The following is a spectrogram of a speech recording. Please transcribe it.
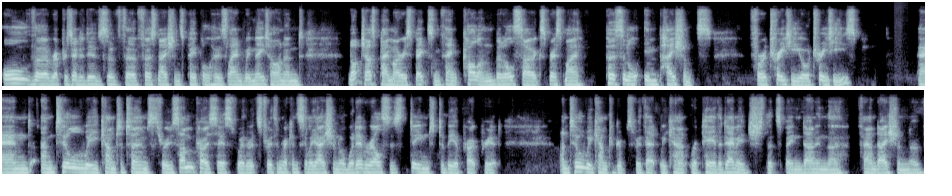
all the representatives of the First Nations people whose land we meet on and not just pay my respects and thank Colin, but also express my personal impatience for a treaty or treaties. And until we come to terms through some process, whether it's truth and reconciliation or whatever else is deemed to be appropriate, until we come to grips with that, we can't repair the damage that's been done in the foundation of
